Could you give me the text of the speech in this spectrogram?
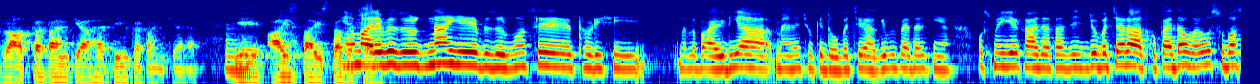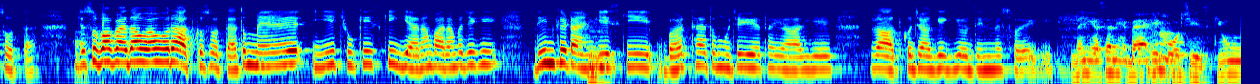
रात का टाइम क्या है दिन का टाइम क्या है हम्म। ये आहिस्ता आहिस्ता हमारे बुज़ुर्ग ना ये बुज़ुर्गों से थोड़ी सी मतलब आइडिया मैंने चूँकि दो बच्चे आगे भी पैदा किए हैं उसमें ये कहा जाता है जो बच्चा रात को पैदा हुआ है वो सुबह सोता है। जो हाँ। सुबह पैदा हुआ है वो रात को सोता है। तो मेरे ये चूँकि इसकी ग्यारह बारह बजे की दिन के टाइम की हम्म। इसकी बर्थ है तो मुझे ये था यार ये रात को जागेगी और दिन में सोएगी। नहीं ऐसा नहीं मैं एक हाँ। और चीज़ क्यों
